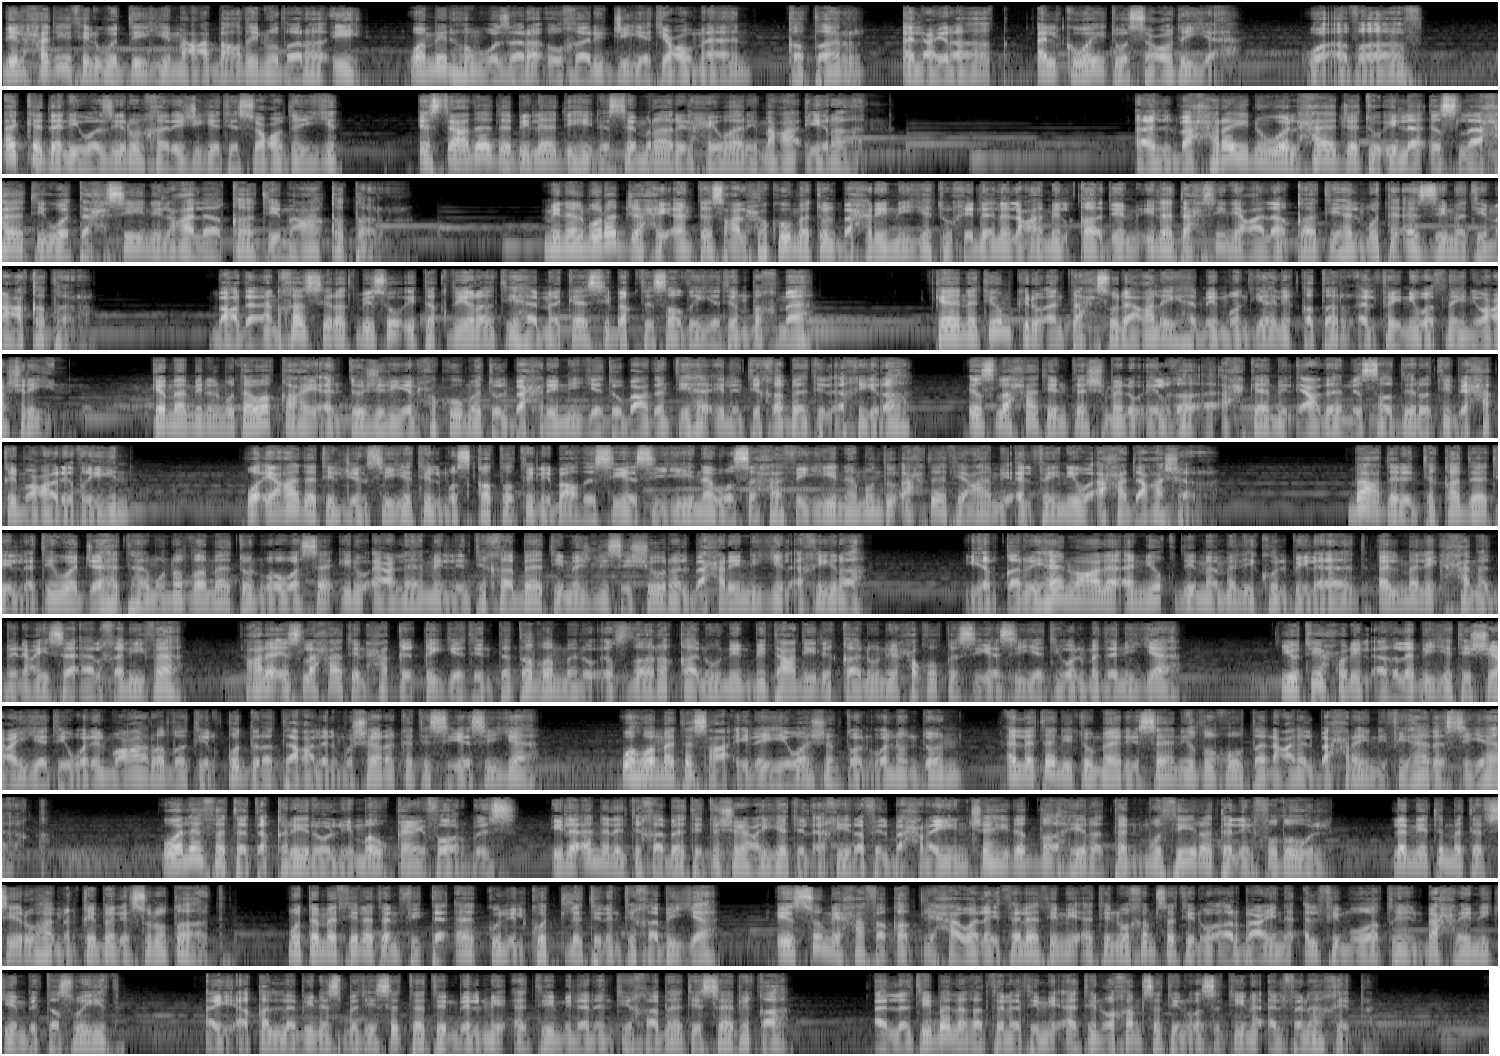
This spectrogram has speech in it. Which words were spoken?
للحديث الودي مع بعض نظرائي ومنهم وزراء خارجية عمان، قطر، العراق، الكويت والسعودية. وأضاف: أكد لي وزير الخارجية السعودي استعداد بلاده لاستمرار الحوار مع إيران. البحرين والحاجة إلى إصلاحات وتحسين العلاقات مع قطر. من المرجح أن تسعى الحكومة البحرينية خلال العام القادم إلى تحسين علاقاتها المتأزمة مع قطر، بعد أن خسرت بسوء تقديراتها مكاسب اقتصادية ضخمة كانت يمكن أن تحصل عليها من مونديال قطر 2022 كما من المتوقع أن تجري الحكومة البحرينية بعد انتهاء الانتخابات الأخيرة إصلاحات تشمل إلغاء أحكام الإعدام الصادرة بحق معارضين وإعادة الجنسية المسقطة لبعض السياسيين والصحفيين منذ أحداث عام 2011 بعد الانتقادات التي وجهتها منظمات ووسائل إعلام لانتخابات مجلس الشورى البحريني الأخيرة يبقى الرهان على أن يقدم ملك البلاد الملك حمد بن عيسى آل خليفة على إصلاحات حقيقية تتضمن إصدار قانون بتعديل قانون الحقوق السياسية والمدنية يتيح للأغلبية الشيعية وللمعارضة القدرة على المشاركة السياسية وهو ما تسعى إليه واشنطن ولندن اللتان تمارسان ضغوطا على البحرين في هذا السياق. ولفت تقرير لموقع فوربس إلى أن الانتخابات التشريعية الأخيرة في البحرين شهدت ظاهرة مثيرة للفضول لم يتم تفسيرها من قبل السلطات متمثلة في تآكل الكتلة الانتخابية إذ سمح فقط لحوالي 345 ألف مواطن بحريني بالتصويت أي أقل بنسبة 6% من الانتخابات السابقة التي بلغت 365 ألف ناخب.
